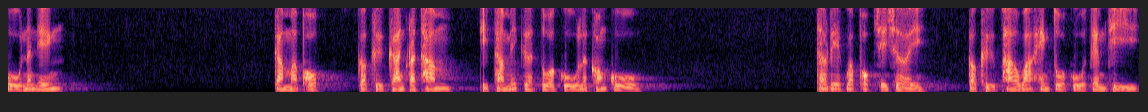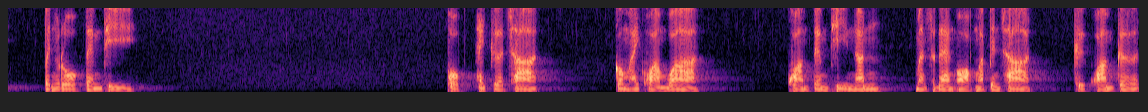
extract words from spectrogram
กูนั่นเอง กรรมภพก็คือการกระทำที่ทำให้เกิดตัวกูและของกู ถ้าเรียกว่าพบเฉยๆ ก็คือภาวะแห่งตัวกูเต็มที่ เป็นโรคเต็มที่พบให้เกิดชาติ ก็หมายความว่า ความเต็มที่นั้น มันแสดงออกมาเป็นชาติ คือความเกิด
